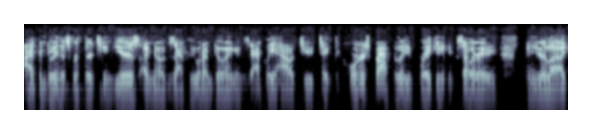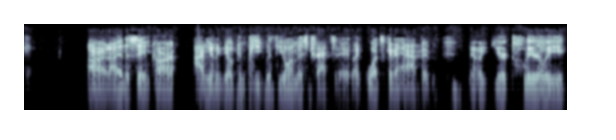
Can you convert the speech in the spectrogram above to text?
I've been doing this for 13 years. I know exactly what I'm doing, exactly how to take the corners properly, braking, accelerating. And you're like, all right, I have the same car. I'm going to go compete with you on this track today. Like, what's going to happen? You know, you're clearly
